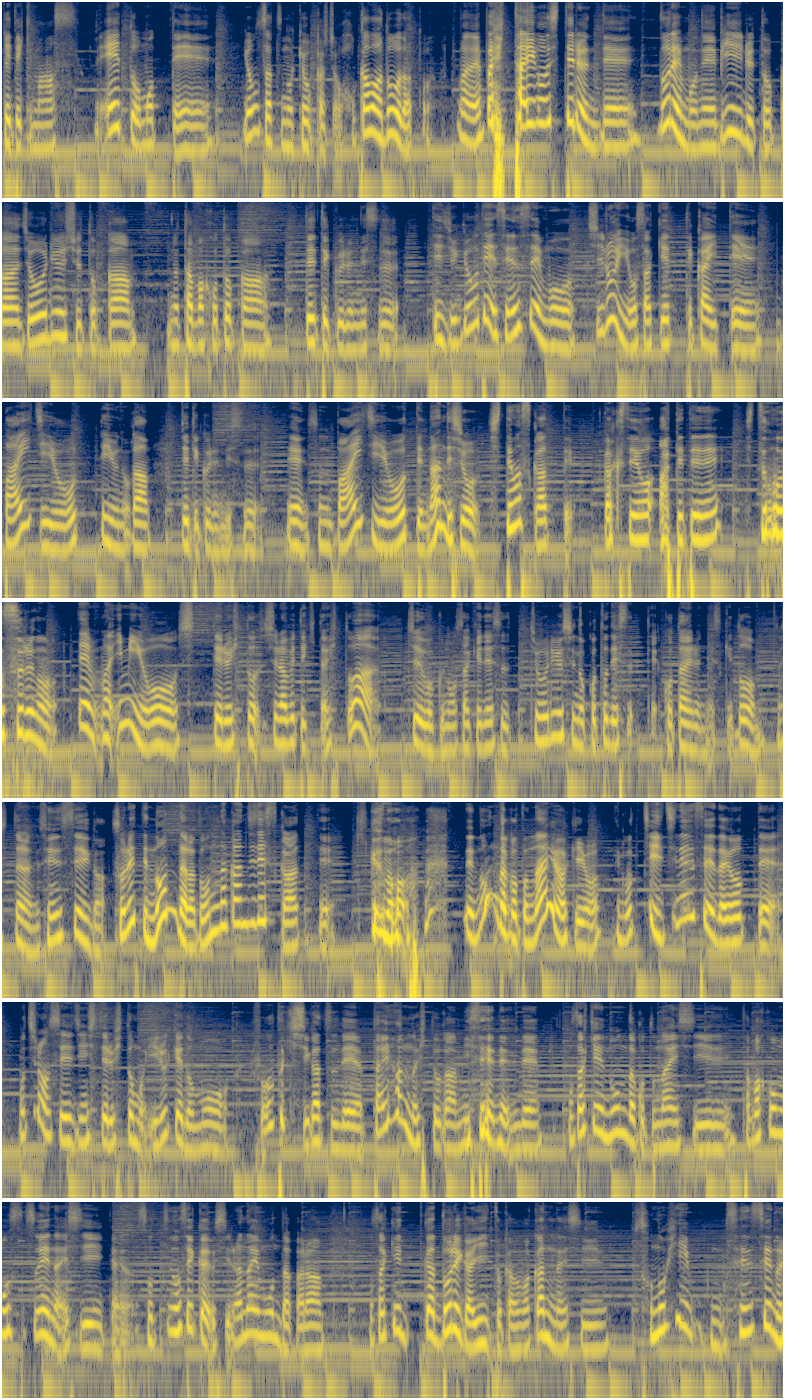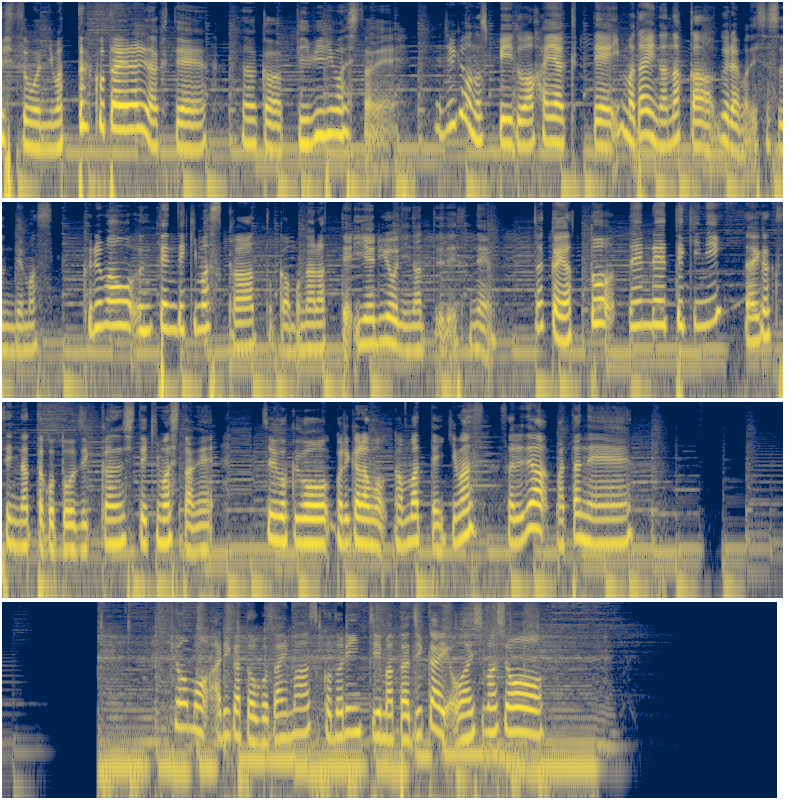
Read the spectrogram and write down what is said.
出てきます。ええと思って4冊の教科書他はどうだと？まあやっぱり対応してるんでどれもねビールとか蒸留酒とかのタバコとか出てくるんです。で授業で先生も白いお酒って書いてバイジオっていうのが出てくるんです。でそのバイジオって何でしょう？知ってますか？って学生を当ててね質問するの。で、まあ、意味を知ってる人調べてきた人は中国のお酒です。蒸留酒のことですって答えるんですけどそしたらね先生が「それって飲んだらどんな感じですか?」って聞くの。で飲んだことないわけよ。こっち1年生だよってもちろん成人してる人もいるけどもその時4月で大半の人が未成年でお酒飲んだことないしタバコも吸えないしみたいなそっちの世界を知らないもんだからお酒がどれがいいとか分かんないしその日先生の質問に全く答えられなくてなんかビビりましたね。授業のスピードは速くて今第7課ぐらいまで進んでます。車を運転できますかとかも習って言えるようになってですね。なんかやっと年齢的に大学生になったことを実感してきましたね。中国語これからも頑張っていきます。それではまたね。今日もありがとうございます。コドリンチまた次回お会いしましょう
